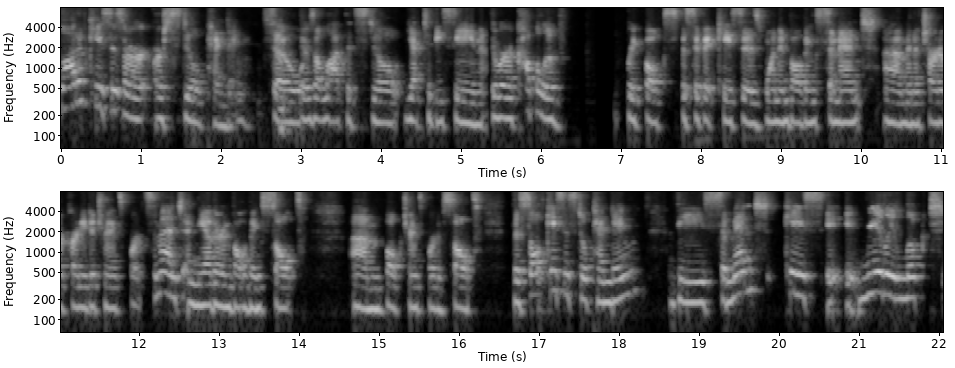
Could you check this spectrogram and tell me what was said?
lot of cases are are still pending. So there's a lot that's still yet to be seen. There were a couple of break bulk specific cases, one involving cement um, and a charter party to transport cement, and the other involving salt, um, bulk transport of salt. The salt case is still pending. The cement case, it, it really looked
